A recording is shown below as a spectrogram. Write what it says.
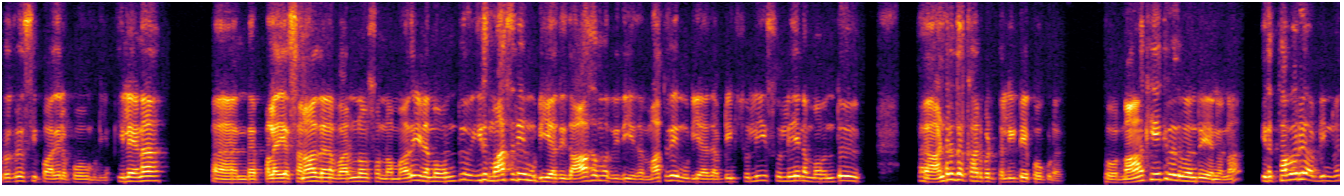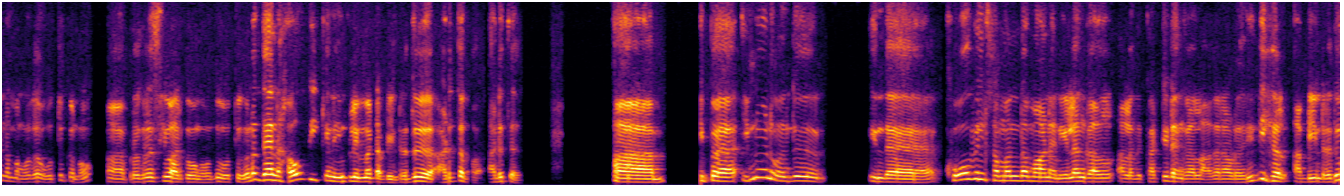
ப்ரொக்ரெசிவ் பாதையில போக முடியும். இல்லைன்னா இந்த பழைய சனாதன வர்ணம் சொன்ன மாதிரி நம்ம வந்து இது மாற்றவே முடியாது. இது ஆகம விதி. இதை மாற்றவே முடியாது அப்படின்னு சொல்லி சொல்லியே நம்ம வந்து அண்டர் த கார்பெட் தள்ளிட்டே போகக்கூடாது. ஸோ நான் கேட்கறது வந்து என்னன்னா இது தவறு அப்படின்னு நம்ம முதல்ல ஒத்துக்கணும். ப்ரொக்ரெசிவா இருக்கவங்க வந்து ஒத்துக்கணும். Then how we can implement அப்படின்றது அடுத்த அடுத்தது. இப்ப இன்னொன்று வந்து இந்த கோவில் சம்பந்தமான நிலங்கள் அல்லது கட்டிடங்கள் அதனோட நிதிகள் அப்படின்றது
